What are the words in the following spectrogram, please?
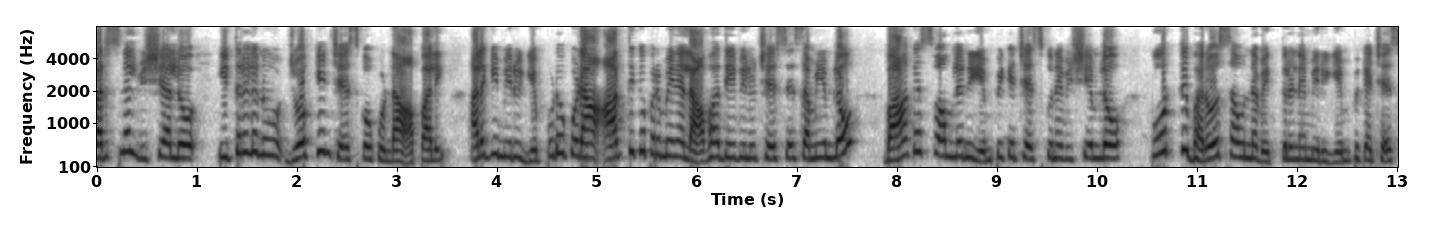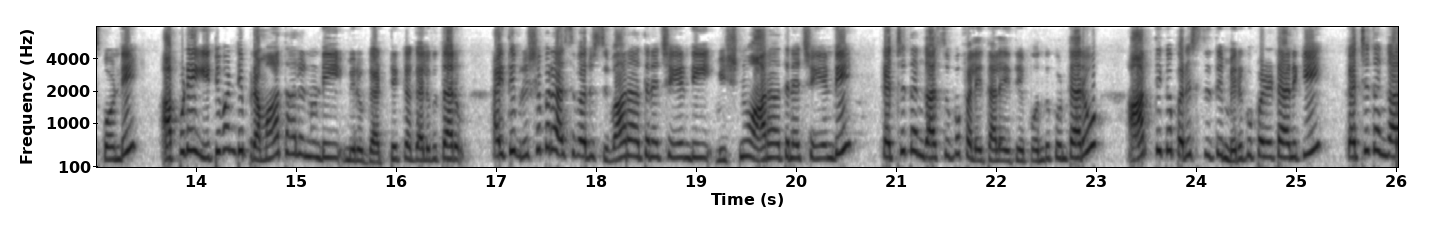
పర్సనల్ విషయాల్లో ఇతరులను జోక్యం చేసుకోకుండా ఆపాలి. అలాగే మీరు ఎప్పుడూ కూడా ఆర్థికపరమైన లావాదేవీలు చేసే సమయంలో భాగస్వాములను ఎంపిక చేసుకునే విషయంలో పూర్తి భరోసా ఉన్న వ్యక్తులనే మీరు ఎంపిక చేసుకోండి. అప్పుడే ఇటువంటి ప్రమాదాల నుండి మీరు గట్టెక్కగలుగుతారు. అయితే వృషభ రాశి వారు శివారాధన చేయండి విష్ణు ఆరాధన చేయండి. ఖచ్చితంగా శుభ ఫలితాలైతే పొందుకుంటారు. ఆర్థిక పరిస్థితి మెరుగుపడటానికి ఖచ్చితంగా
